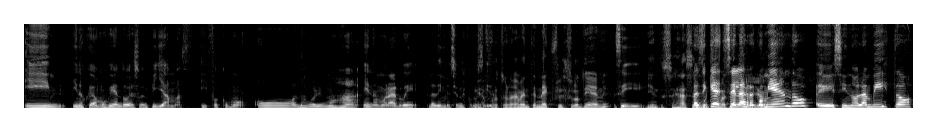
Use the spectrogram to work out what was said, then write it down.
y, y nos quedamos viendo eso en pijamas. Y fue como, oh, nos volvimos a enamorar de la dimensión Y desconocida. afortunadamente Netflix lo tiene. Sí. Y entonces hace Así mucho que más se las recomiendo, eh, si no la han visto,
